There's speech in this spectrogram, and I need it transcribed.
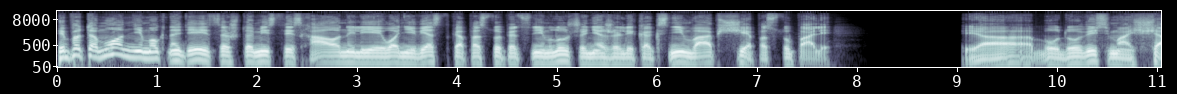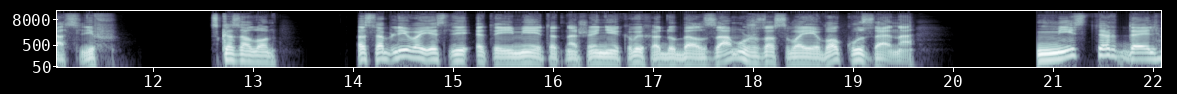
и потому он не мог надеяться, что мистерис Хаун или его невестка поступят с ним лучше, нежели как с ним вообще поступали. «Я буду весьма счастлив», — сказал он, «особливо, если это имеет отношение к выходу Белл замуж за своего кузена». «Мистер Дель,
